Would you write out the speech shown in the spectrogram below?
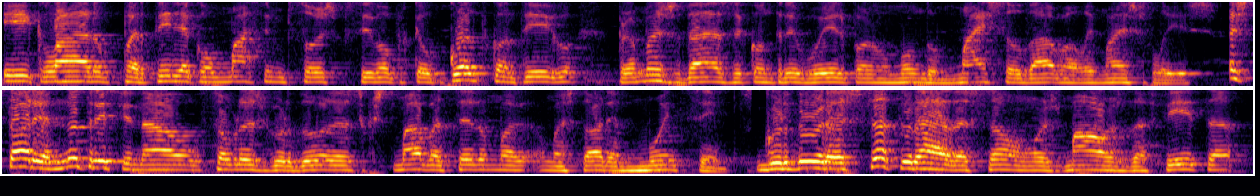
E claro, partilha com o máximo de pessoas possível porque eu conto contigo para me ajudares a contribuir para um mundo mais saudável e mais feliz. A história nutricional sobre as gorduras costumava ser uma, uma história muito simples. Gorduras saturadas são os maus da fita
